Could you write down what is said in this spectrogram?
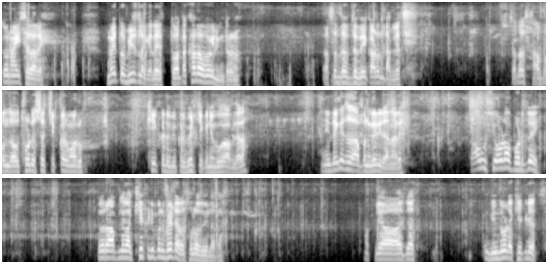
तो नाहीसा झाला आहे मग तो भिजला गेला तो आता खराब होईल मित्रांनो. असं धबधबे काढून टाकलेत. चला आपण जाऊ थोडंसं चक्कर मारू. खेकडं बिकडं भेटते की नाही बघू आपल्याला. आणि लगेच आपण घरी जाणार आहे. पाऊस एवढा पडतोय. तर आपल्याला खेकडी पण भेटायला सुरुवात होईल आता. आपल्या ज्या गिंदोड्या खेकड्यात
